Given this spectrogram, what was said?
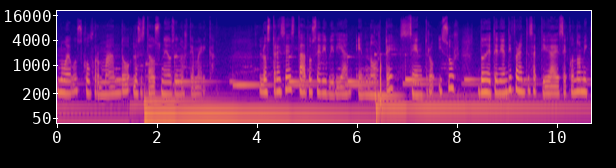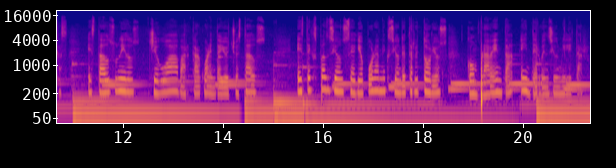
nuevos conformando los Estados Unidos de Norteamérica. Los 13 estados se dividían en norte, centro y sur, donde tenían diferentes actividades económicas. Estados Unidos llegó a abarcar 48 estados. Esta expansión se dio por anexión de territorios, compra-venta e intervención militar.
